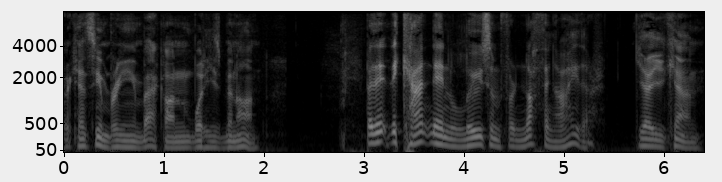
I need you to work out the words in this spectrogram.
I can't see him bringing him back on what he's been on. But they, they can't then lose him for nothing either. Yeah, you can.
